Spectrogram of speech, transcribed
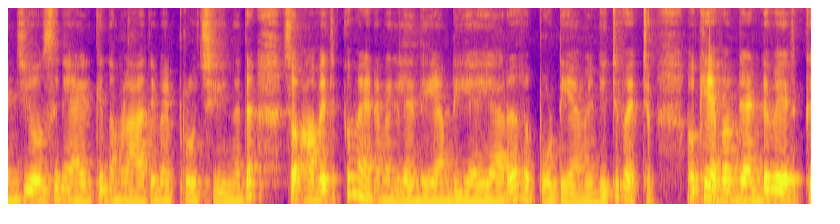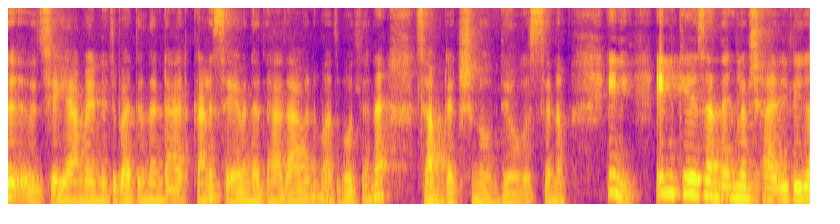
എൻ ജി ഒസിനെ ആയിരിക്കും നമ്മൾ ആദ്യം അപ്രോച്ച് ചെയ്യുന്നത്. സോ അവർക്കും വേണമെങ്കിൽ എന്ത് ചെയ്യാം? ഡി ഐ ആർ റിപ്പോർട്ട് ചെയ്യാൻ വേണ്ടിയിട്ട് പറ്റും. ഓക്കെ അപ്പം രണ്ടുപേർക്ക് ചെയ്യാൻ വേണ്ടിയിട്ട് പറ്റുന്നുണ്ട്. ആർക്കാണ്? സേവനദാതാവിനും അതുപോലെ തന്നെ സംരക്ഷണ ഉദ്യോഗസ്ഥനും. ഇനി ഇൻ കേസ് എന്തെങ്കിലും ശാരീരിക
